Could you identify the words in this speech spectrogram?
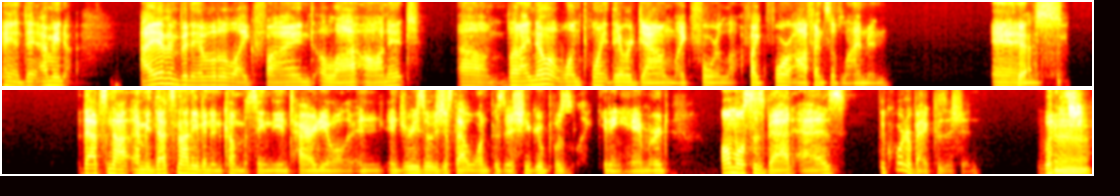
man, they, I mean, I haven't been able to like find a lot on it, um, but I know at one point they were down like four, like four offensive linemen, and Yes. that's not. I mean, that's not even encompassing the entirety of all their in- injuries. It was just that one position group was like getting hammered, almost as bad as the quarterback position, which Mm,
